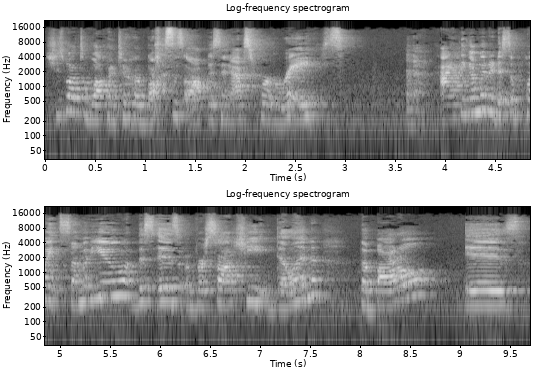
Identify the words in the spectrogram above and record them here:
She's about to walk into her boss's office and ask for a raise. I think I'm gonna disappoint some of you. This is Versace Dylan. The bottle is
